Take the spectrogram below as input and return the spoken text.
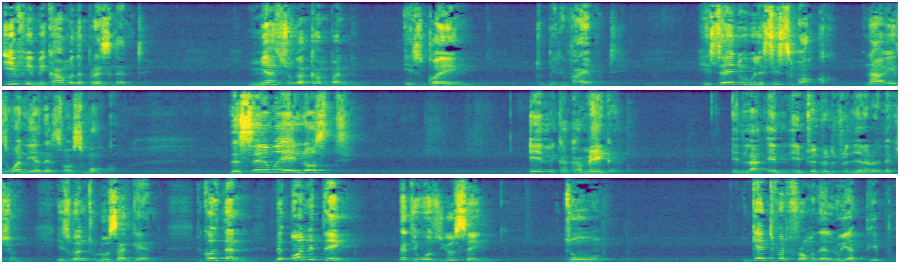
if he becomes the president, Mumias Sugar Company is going to be revived. He said we will see smoke. Now is one year there is no smoke. The same way he lost in Kakamega in, in, in 2022 general election, he's going to lose again. Because then the only thing that he was using to get vote from the Luhya people,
